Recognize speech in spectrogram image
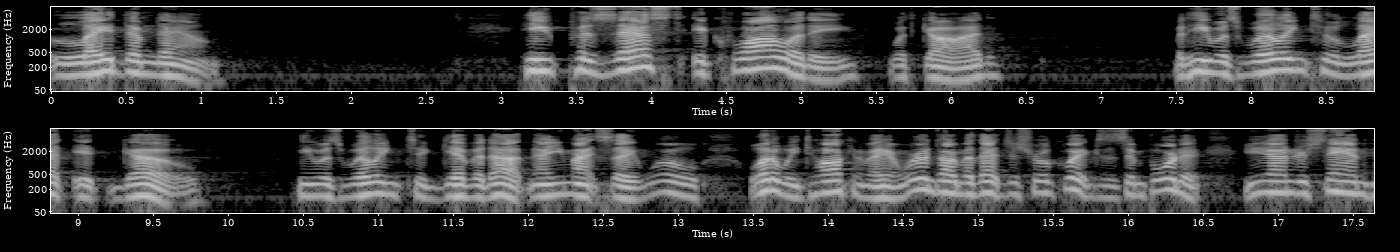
laid them down. He possessed equality with God, but he was willing to let it go. He was willing to give it up. Now, you might say, Whoa, what are we talking about here? We're going to talk about that just real quick because it's important. You need to understand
